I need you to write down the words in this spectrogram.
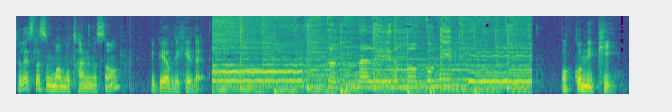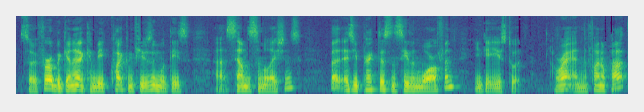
So let's listen one more time in the song. You'll be able to hear that. Bokonipi. So for a beginner, it can be quite confusing with these uh, sound assimilations, but as you practice and see them more often, you get used to it. All right, and the final part.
